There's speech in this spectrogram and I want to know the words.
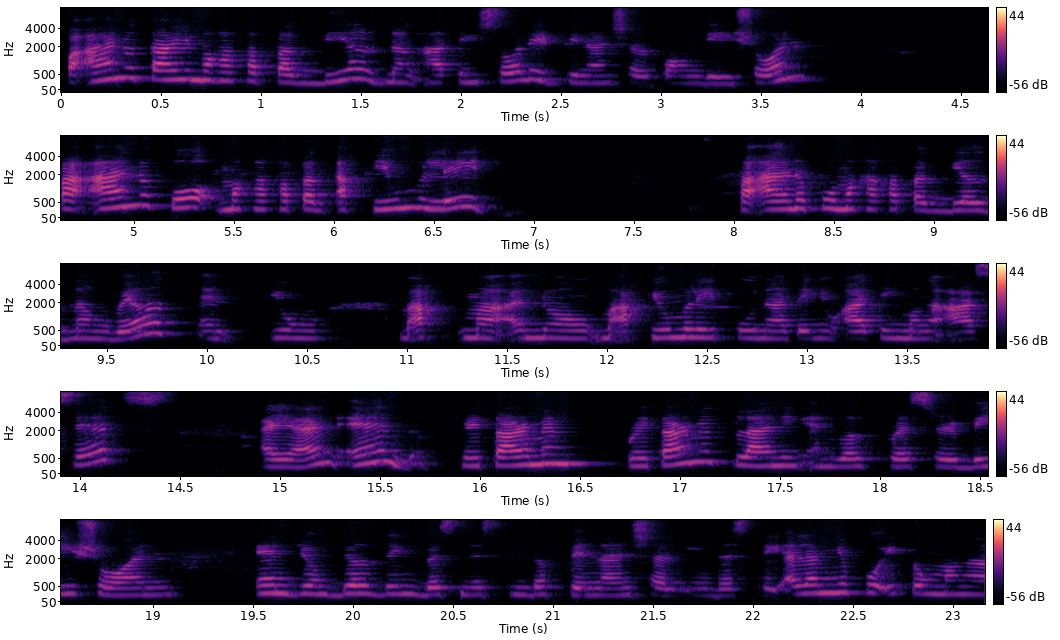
Paano tayo makakapag-build ng ating solid financial foundation? Paano po makakapag-accumulate? Paano po makakapag-build ng wealth and yung ma, ma ano ma-accumulate po natin yung ating mga assets? Ayan, and retirement retirement planning and wealth preservation and yung building business in the financial industry. Alam niyo po itong mga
